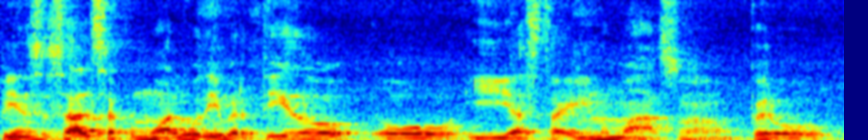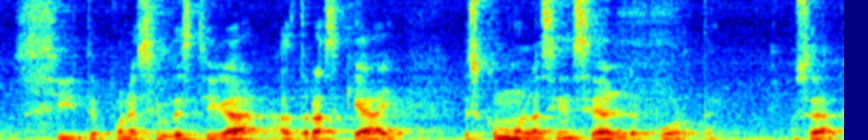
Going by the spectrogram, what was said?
piensa salsa como algo divertido o, y hasta ahí nomás, ¿no? Pero si te pones a investigar atrás que hay, es como la ciencia del deporte. O sea,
